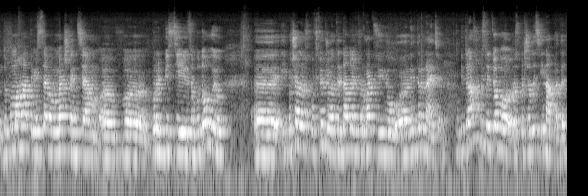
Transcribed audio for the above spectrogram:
допомагати місцевим мешканцям е, в боротьбі з цією забудовою е, і почали розповсюджувати дану інформацію в інтернеті. Відразу після цього розпочались і напади.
